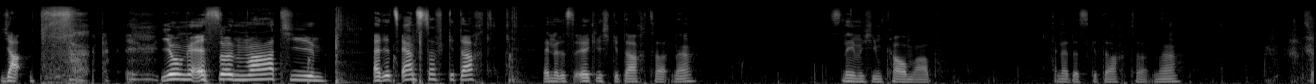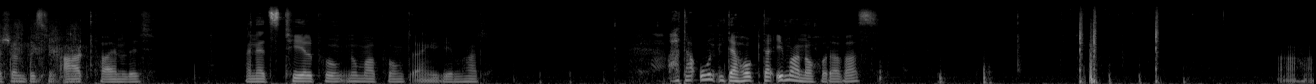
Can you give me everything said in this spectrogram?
ja, pff. Junge, es ist so ein Martin. Er hat jetzt ernsthaft gedacht, wenn er das wirklich gedacht hat, ne? Das nehme ich ihm kaum ab. Wenn er das gedacht hat, ne? Ist ja schon ein bisschen arg peinlich. Wenn er jetzt Telpunkt, eingegeben hat. Ah, da unten, der hockt da immer noch, oder was? Aha.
